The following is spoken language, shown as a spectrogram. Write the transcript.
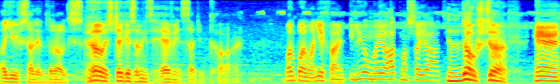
Are you selling drugs? Oh, it's checking something's heavy inside your car. 1.1, you're fine. Ili on meie. No, sir. Here.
